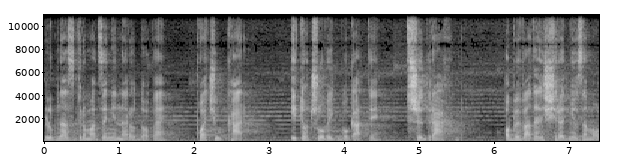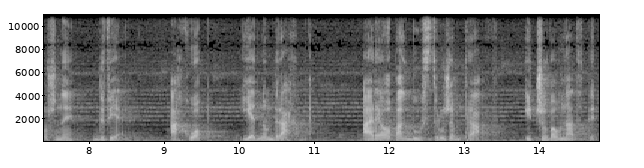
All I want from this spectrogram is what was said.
lub na zgromadzenie narodowe, płacił karę. I to człowiek bogaty trzy drachmy, obywatel średnio zamożny dwie, a chłop jedną drachmę. Areopag był stróżem praw i czuwał nad tym,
